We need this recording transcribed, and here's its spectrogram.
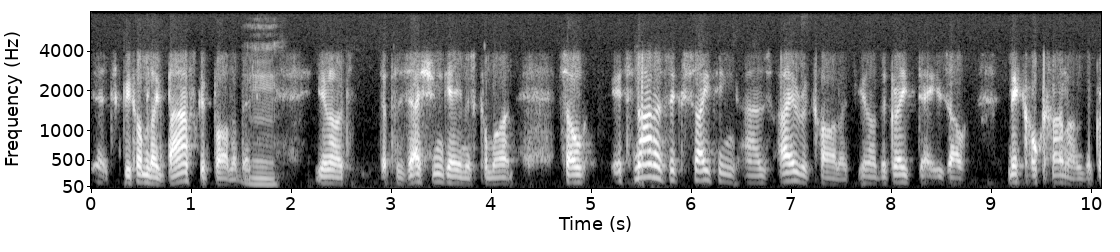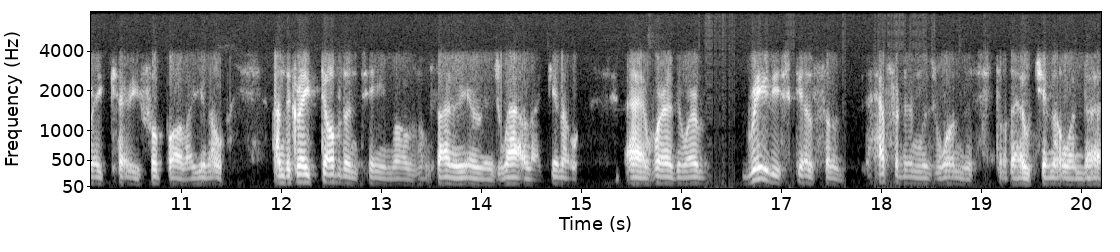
it's become like basketball a bit. Mm. You know, the possession game has come on, so it's not as exciting as I recall it. You know, the great days of Mick O'Connell, the great Kerry footballer, you know, and the great Dublin team of that era as well. Like you know, uh, where they were really skillful. Heffernan was one that stood out, you know, and uh,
